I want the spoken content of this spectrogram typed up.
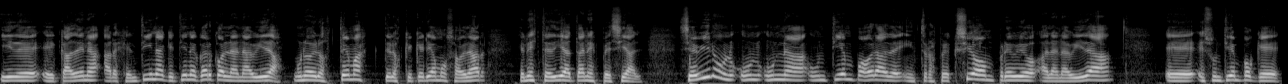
y de eh, Cadena Argentina, que tiene que ver con la Navidad, uno de los temas de los que queríamos hablar en este día tan especial. Se viene un, tiempo ahora de introspección previo a la Navidad, eh, es un tiempo que,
